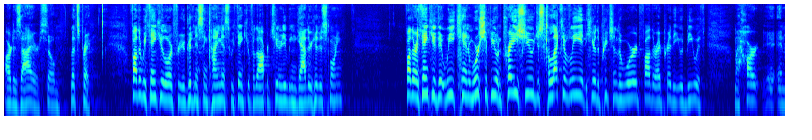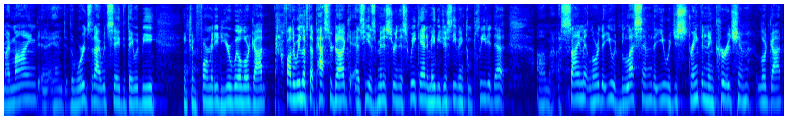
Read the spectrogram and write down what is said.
our desire. So let's pray. Father, we thank you, Lord, for your goodness and kindness. We thank you for the opportunity we can gather here this morning. Father, I thank you that we can worship you and praise you just collectively and hear the preaching of the word. Father, I pray that you would be with my heart and my mind and, and the words that I would say, that they would be in conformity to your will, Lord God. Father, we lift up Pastor Doug as he is ministering this weekend and maybe just even completed that um, assignment, Lord, that you would bless him, that you would just strengthen and encourage him, Lord God,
